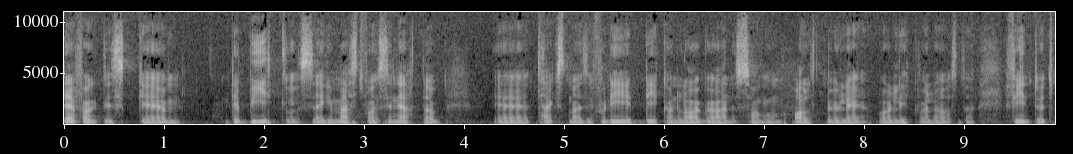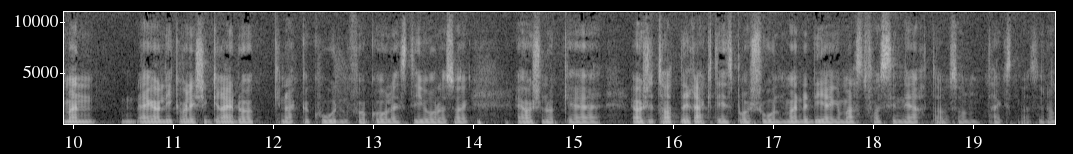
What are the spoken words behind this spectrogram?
Det er faktisk eh, The Beatles jeg er mest fascinert av eh, tekstmessig, fordi de kan lage en sang om alt mulig, og likevel høres det fint ut. Men jeg har likevel ikke greid å knekke koden for hvordan de gjorde det, så jeg, jeg har eh, jeg har ikke tatt direkte inspirasjon, men det er de jeg er mest fascinert av sånn tekstmessig. da.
